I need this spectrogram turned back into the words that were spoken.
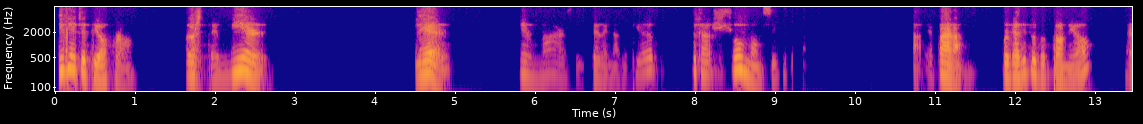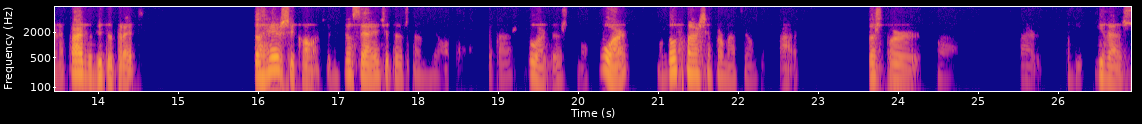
zgjidhja që ti ofron, është e mirëblerë, mirëmarrë, si të edhe nga të tjerët, të ka shumë mundësi që të ka. Pra, e para, përgatitu të thonë jo, herë të parë të dytë të tretë, Do herë shiko që në qoftë se ajo që të është të njohë, që të është duar, të është mohuar, më do të marrë informacion të të parë. Të është për të parë objektivash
